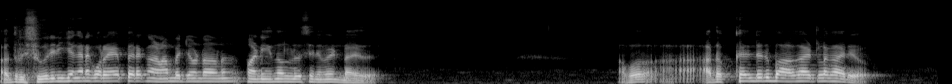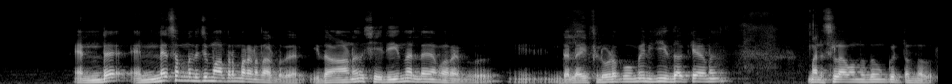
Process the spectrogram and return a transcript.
അത് തൃശ്ശൂർ എനിക്ക് അങ്ങനെ കുറേ പേരെ കാണാൻ പറ്റിയോണ്ടാണ് പണി എന്നുള്ളൊരു സിനിമ ഉണ്ടായത്. അപ്പോൾ അതൊക്കെ അതിന്റെ ഒരു ഭാഗമായിട്ടുള്ള കാര്യമോ എന്റെ എന്നെ സംബന്ധിച്ച് മാത്രം പറയണതാണ്ടത് ഞാൻ. ഇതാണ് ശരിയെന്നല്ല ഞാൻ പറയുന്നത്. എന്റെ ലൈഫിലൂടെ പോകുമ്പോൾ എനിക്ക് ഇതൊക്കെയാണ് മനസ്സിലാവുന്നതും കിട്ടുന്നതും.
